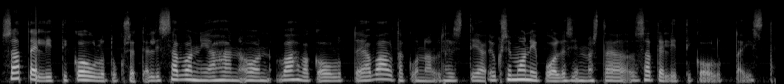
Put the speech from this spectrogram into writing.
satelliittikoulutukset. Eli Savoniahan on vahva kouluttaja valtakunnallisesti ja yksi monipuolisimmasta satelliittikouluttajista.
